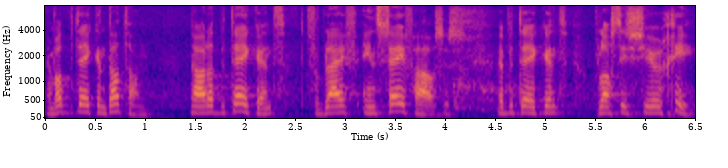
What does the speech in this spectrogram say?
En wat betekent dat dan? Nou, dat betekent verblijf in safe houses. Het betekent plastische chirurgie,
